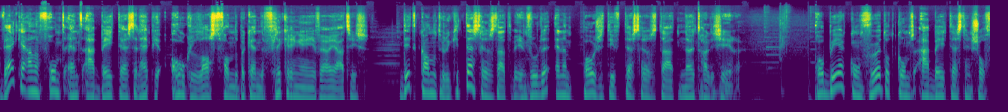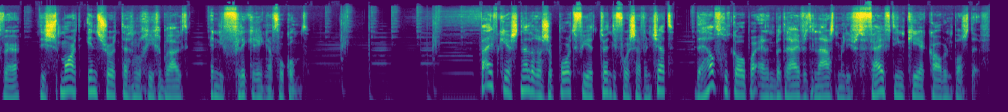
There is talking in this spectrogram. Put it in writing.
Werk je aan een front-end AB-test en heb je ook last van de bekende flikkeringen in je variaties? Dit kan natuurlijk je testresultaten beïnvloeden en een positief testresultaat neutraliseren. Probeer Convert.com's AB-testing software die Smart Insert technologie gebruikt en die flikkeringen voorkomt. Vijf keer snellere support via 24/7 chat, de helft goedkoper en het bedrijf is daarnaast maar liefst 15 keer carbon positive.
